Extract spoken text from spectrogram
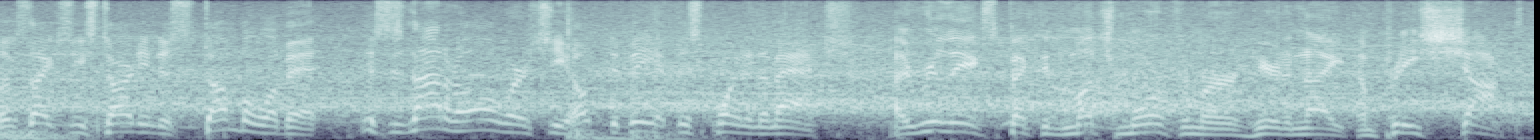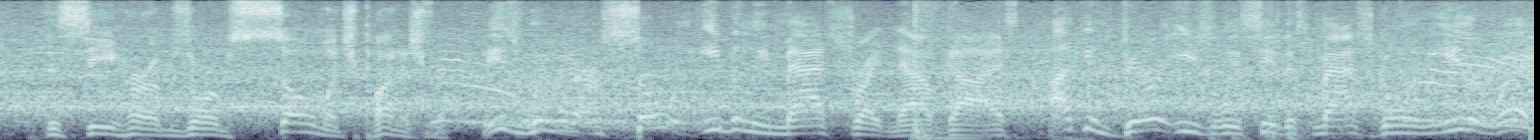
Looks like she's starting to stumble a bit. This is not at all where she hoped to be at this point in the match. I really expected much more from her here tonight. I'm pretty shocked to see her absorb so much punishment. These women are so evenly matched right now, guys. I can very easily see this match going either way.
